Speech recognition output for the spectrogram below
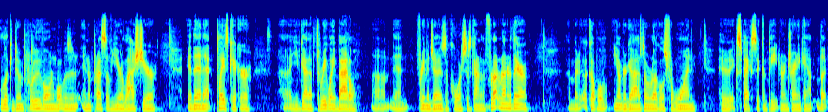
looking to improve on what was an, an impressive year last year. And then at place kicker, uh, you've got a three-way battle, um, and Freeman Jones, of course, is kind of the front runner there. Um, but a couple younger guys, Noah Ruggles for one, who expects to compete during training camp. But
